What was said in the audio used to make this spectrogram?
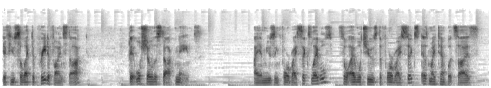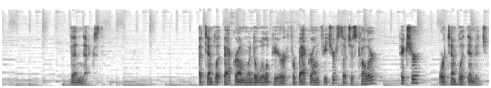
If you select a predefined stock, it will show the stock names. I am using 4x6 labels, so I will choose the 4x6 as my template size, then Next. A template background window will appear for background features such as color, picture, or template image.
